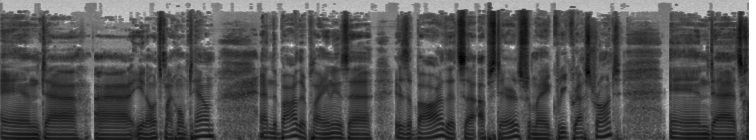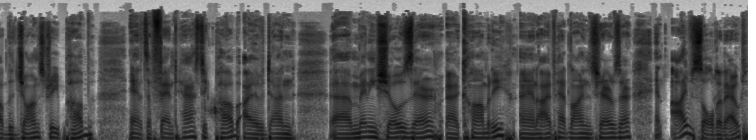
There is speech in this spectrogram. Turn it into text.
and uh, uh, you know it's my hometown. And the bar they're playing is a is a bar that's uh, upstairs from a Greek restaurant, and uh, it's called the John Street Pub, and it's a fantastic pub. I have done uh, many shows there, uh, comedy, and I've headlined shows there, and I've sold it out.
